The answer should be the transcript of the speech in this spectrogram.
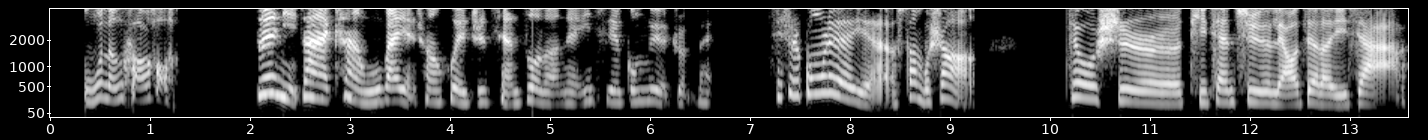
无能狂吼。所以你在看伍佰演唱会之前做了哪一些攻略准备？其实攻略也算不上。就是提前去了解了一下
